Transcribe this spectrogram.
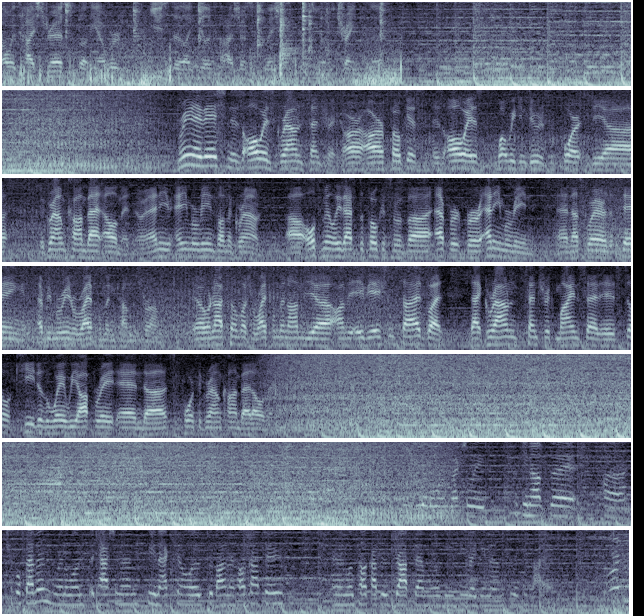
always high stress, but you know we're used to like dealing with high stress situations because you know we train for that. Marine aviation is always ground centric. Our, our focus is always what we can do to support the, uh, the ground combat element, or any, any Marines on the ground. Uh, ultimately, that's the focus of uh, effort for any Marine, and that's where the saying, every Marine a rifleman comes from. You know, we're not so much riflemen on the, uh, on the aviation side, but that ground-centric mindset is still key to the way we operate and uh, support the ground combat element. We are the ones actually hooking up the uh, triple sevens, we're the ones attaching them, doing the external loads to the bottom of helicopters. And then once helicopters drop them, we'll be derigging them so they can fly.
